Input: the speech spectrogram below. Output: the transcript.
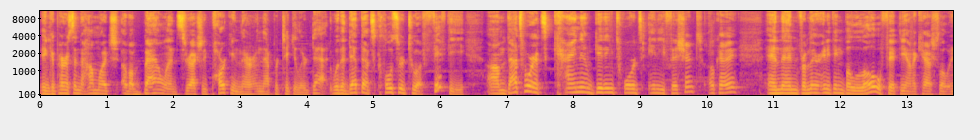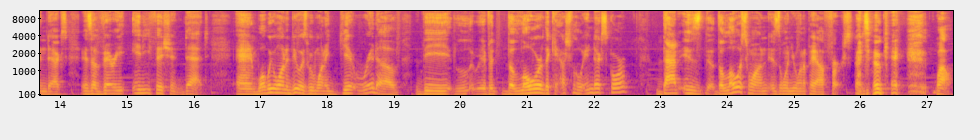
in comparison to how much of a balance you're actually parking there in that particular debt. With a debt that's closer to a 50 um, that's where it's kind of getting towards inefficient okay? And then from there anything below 50 on a cash flow index is a very inefficient debt. And what we want to do is we want to get rid of the if it, the lower the cash flow index score that is the, the lowest one is the one you want to pay off first. That's okay. Wow.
